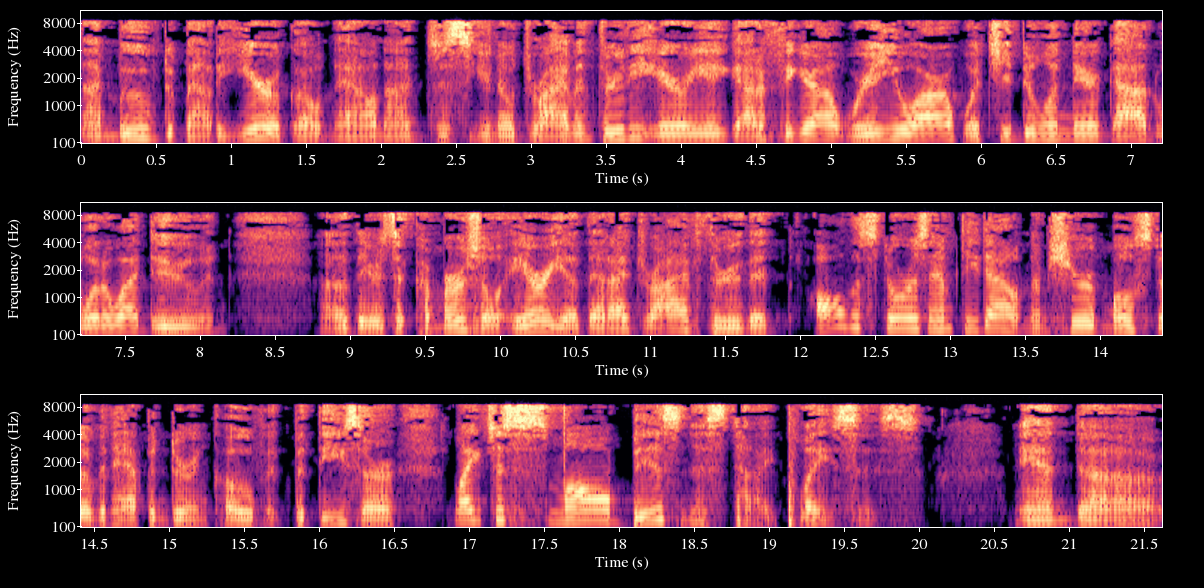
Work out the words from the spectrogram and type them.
I moved about a year ago now and I just, you know, driving through the area, you gotta figure out where you are, what you're doing there, God, what do I do? And uh, there's a commercial area that I drive through that all the stores emptied out and I'm sure most of it happened during COVID, but these are like just small business type places. And, uh,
